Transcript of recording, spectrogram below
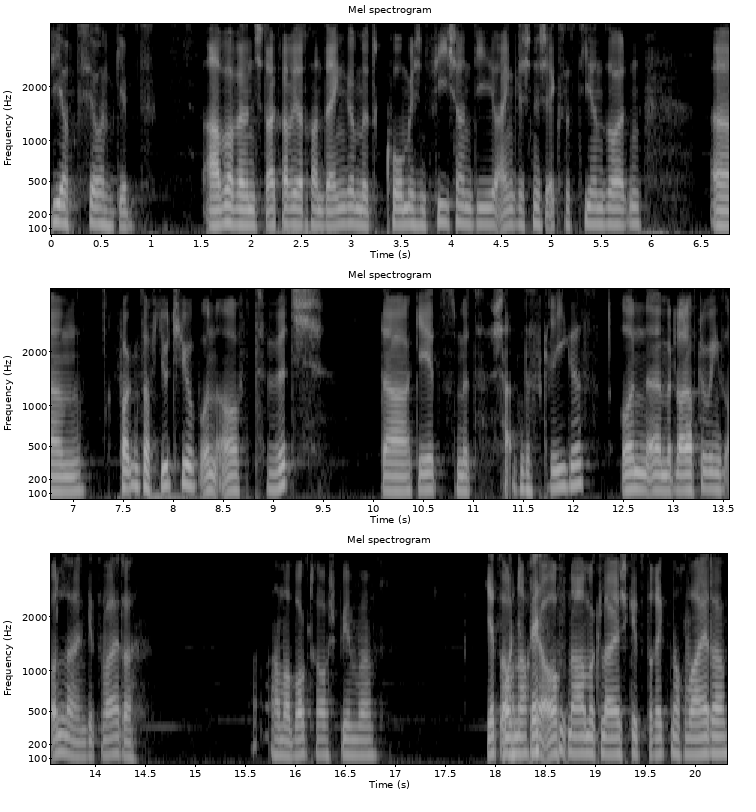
Die Option gibt's. Aber wenn ich da gerade wieder dran denke, mit komischen Viechern, die eigentlich nicht existieren sollten, ähm, folgt uns auf YouTube und auf Twitch. Da geht's mit Schatten des Krieges und äh, mit Lord of the Rings Online geht's weiter. Haben wir Bock drauf, spielen wir. Jetzt auch Und nach der Aufnahme gleich geht's direkt noch weiter.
